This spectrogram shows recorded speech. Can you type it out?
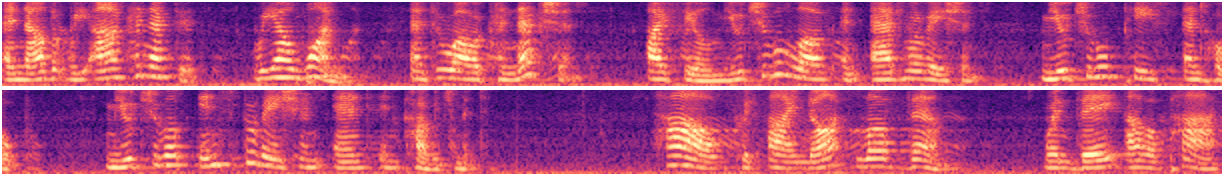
and now that we are connected, we are one, and through our connection, I feel mutual love and admiration, mutual peace and hope, mutual inspiration and encouragement. How could I not love them when they are a part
